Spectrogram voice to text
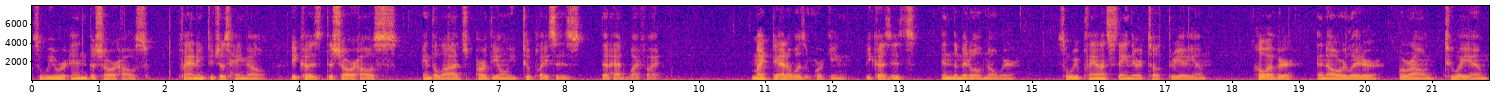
So we were in the shower house planning to just hang out because the shower house and the lodge are the only two places that had Wi Fi. My data wasn't working because it's in the middle of nowhere, so we planned on staying there till 3 a.m. However, an hour later, around 2 a.m.,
